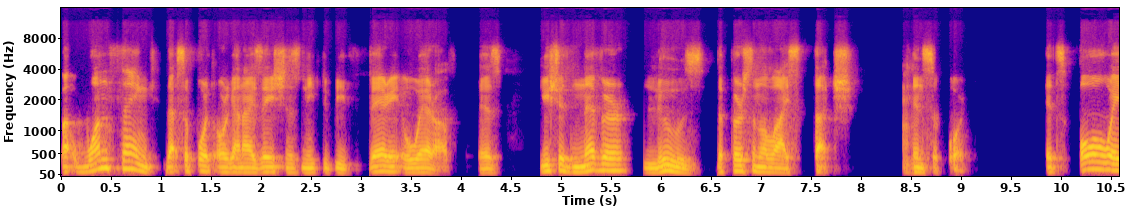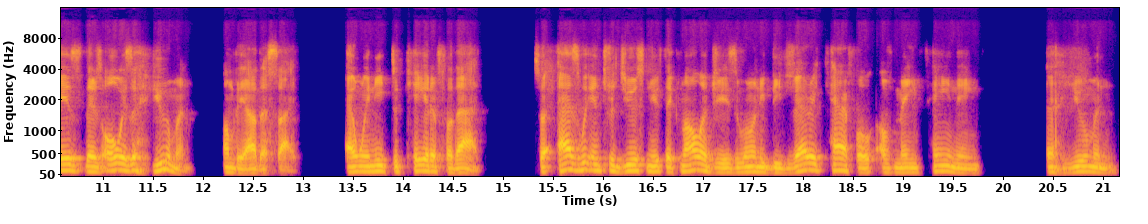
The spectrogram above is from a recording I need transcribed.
But one thing that support organizations need to be very aware of is you should never lose the personalized touch in mm-hmm. support it's always there's always a human on the other side and we need to cater for that so as we introduce new technologies we want to be very careful of maintaining a human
